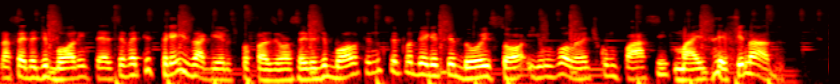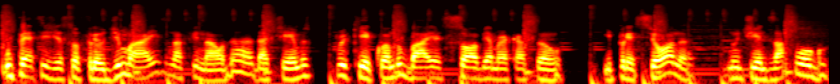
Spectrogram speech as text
na saída de bola, em tese, você vai ter três zagueiros para fazer uma saída de bola, sendo que você poderia ter dois só e um volante com um passe mais refinado. O PSG sofreu demais na final da, da Champions, porque quando o Bayern sobe a marcação e pressiona, não tinha desafogo.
